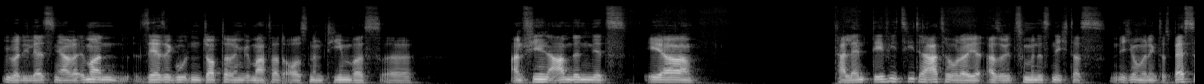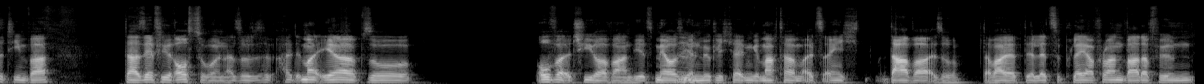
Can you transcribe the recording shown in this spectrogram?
über die letzten Jahre immer einen sehr, sehr guten Job darin gemacht hat, aus einem Team, was äh, an vielen Abenden jetzt eher Talentdefizite hatte oder also zumindest nicht das, nicht unbedingt das beste Team war, da sehr viel rauszuholen. Also halt immer eher so Overachiever waren, die jetzt mehr aus mhm. ihren Möglichkeiten gemacht haben, als eigentlich da war. Also da war der letzte Playoff Run, war dafür ein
